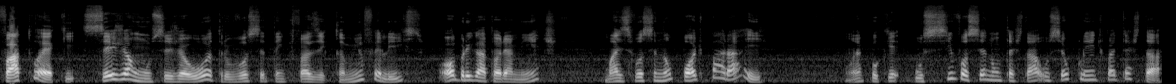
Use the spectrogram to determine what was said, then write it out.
Fato é que, seja um, seja outro, você tem que fazer caminho feliz, obrigatoriamente, mas você não pode parar aí. Não é? Porque o, se você não testar, o seu cliente vai testar.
